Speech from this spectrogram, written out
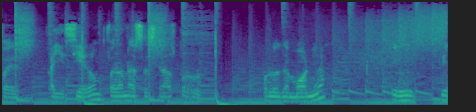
pues fallecieron, fueron asesinados por, por los demonios. Este,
